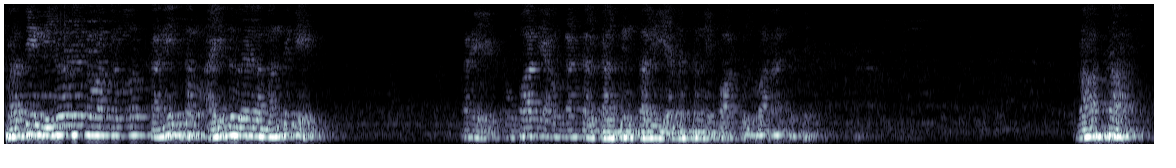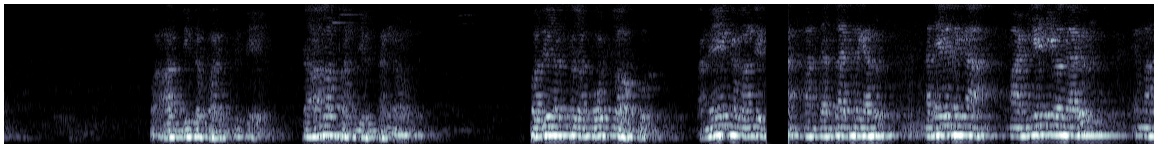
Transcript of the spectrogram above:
ప్రతి నియోజకవర్గంలో కనీసం ఐదు వేల మందికి మరి ఉపాధి అవకాశాలు కల్పించాలి ఎంఎస్ఎంఈ పార్కుల ద్వారా రాష్ట్ర ఆర్థిక పరిస్థితి చాలా సంక్లిష్టంగా ఉంది. పది లక్షల కోట్ల అప్పు. అనేక మంది మా స్పెషల్ గారు అదేవిధంగా మా డిఎన్డిఓ గారు మన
